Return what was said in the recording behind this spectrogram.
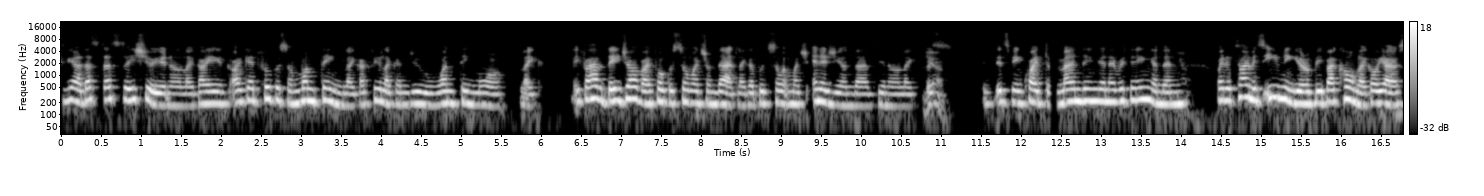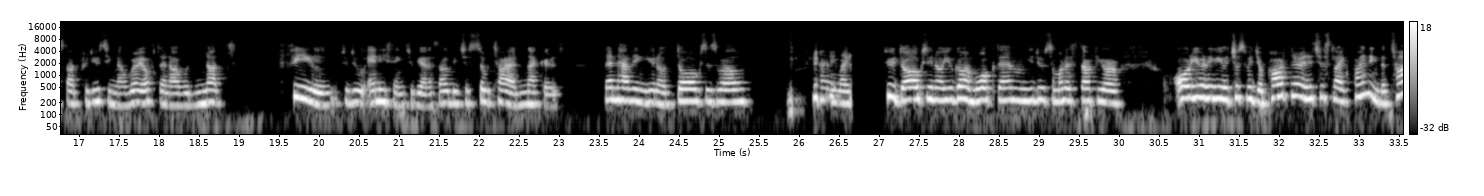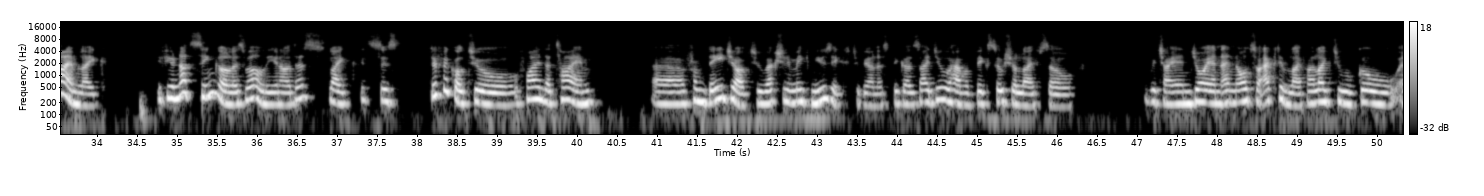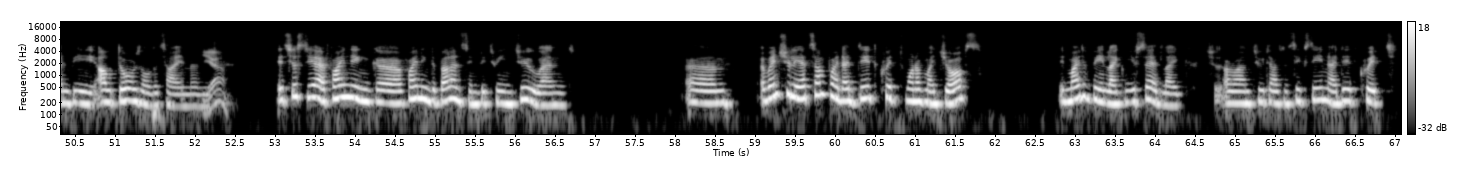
yeah, that's that's the issue, you know. Like I I get focused on one thing. Like I feel I can do one thing more. Like if I have a day job, I focus so much on that. Like I put so much energy on that, you know. like Yeah. it's, it's been quite demanding and everything. And then Yeah. by the time it's evening, you'll be back home. Like oh yeah, I start producing now. Very often I would not feel to do anything. To be honest, I'll be just so tired, knackered. Then having you know dogs as well having like two dogs you know you go and walk them you do some other stuff you're or you're, you're just with your partner and it's just like finding the time like if you're not single as well you know that's like it's it's difficult to find a time uh, from day job to actually make music to be honest because i do have a big social life so which i enjoy and, and also active life i like to go and be outdoors all the time and Yeah. it's just yeah finding uh, finding the balance in between two and um eventually at some point i did quit one of my jobs it might have been like you said like around 2016 i did quit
